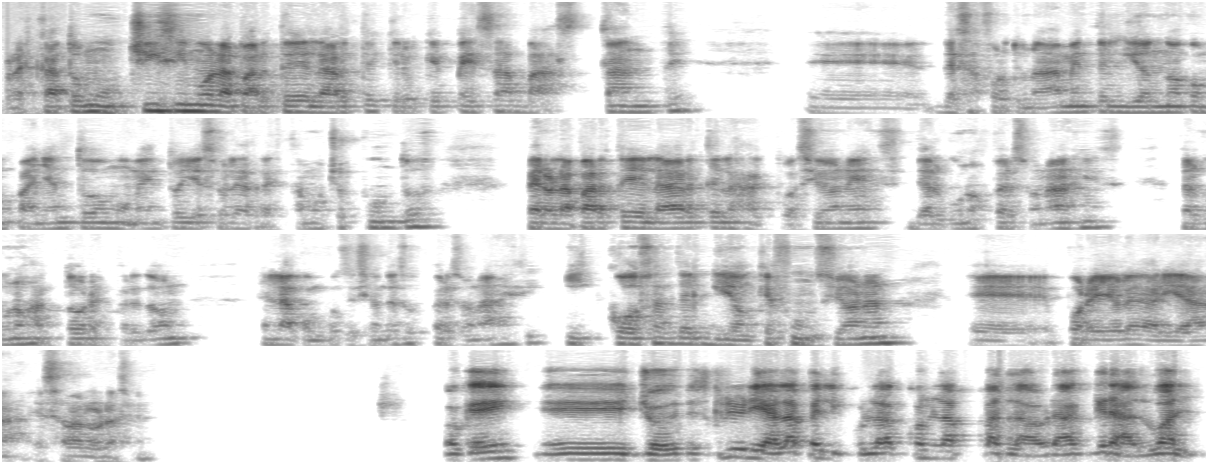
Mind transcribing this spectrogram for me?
rescato muchísimo la parte del arte, creo que pesa bastante. Eh, desafortunadamente el guion no acompaña en todo momento y eso le resta muchos puntos, pero la parte del arte, las actuaciones de algunos personajes, de algunos actores, perdón, en la composición de sus personajes y cosas del guion que funcionan, eh, por ello le daría esa valoración. Ok, eh, yo describiría la película con la palabra gradual.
